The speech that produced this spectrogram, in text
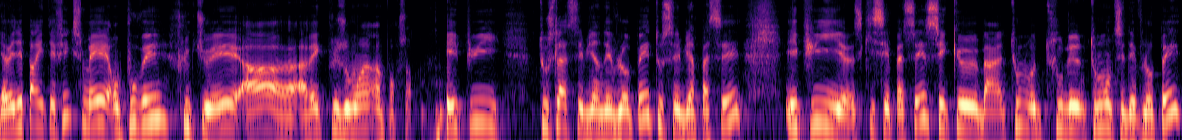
y avait des parités fixes, mais on pouvait fluctuer à, avec plus ou moins 1%. Et puis, tout cela s'est bien développé, tout s'est bien passé. Et puis, ce qui s'est passé, c'est que ben, tout, tout, tout le monde s'est développé.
